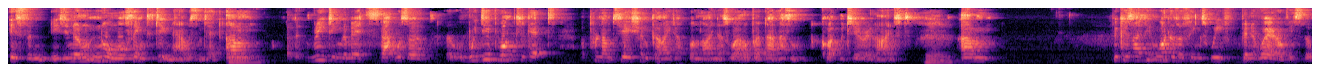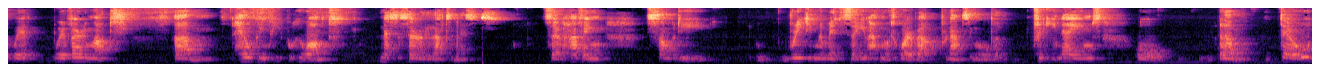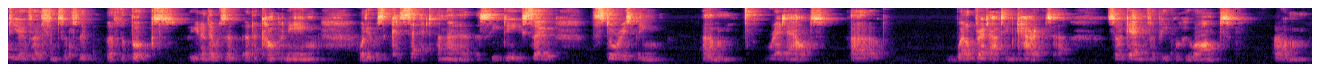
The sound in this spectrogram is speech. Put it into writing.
is the is a normal thing to do now, isn't it? Um, mm. Reading the myths, that was a. We did want to get a pronunciation guide up online as well, but that hasn't quite materialised. Mm. Um, because I think one of the things we've been aware of is that we're we're very much um, helping people who aren't necessarily Latinists. So having somebody reading the myth so you haven't got to worry about pronouncing all the tricky names or um, there are audio versions of the of the books. You know, there was a, an accompanying, well, it was a cassette and then a, a CD. So the stories being um, read out, uh, well, read out in character. So again, for people who aren't um,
